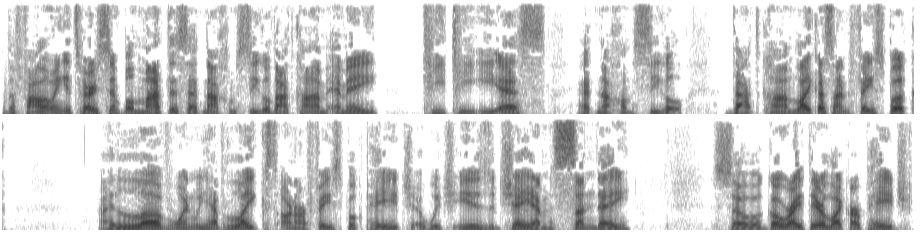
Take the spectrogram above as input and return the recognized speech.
the following. It's very simple. Matis at NachumSegal.com. M-A-T-T-E-S at NachumSegal.com. Like us on Facebook. I love when we have likes on our Facebook page, uh, which is JM Sunday. So uh, go right there, like our page,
